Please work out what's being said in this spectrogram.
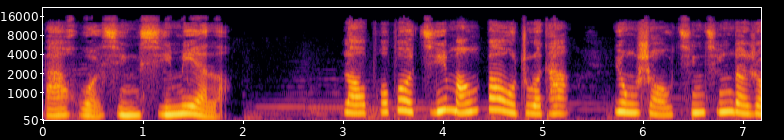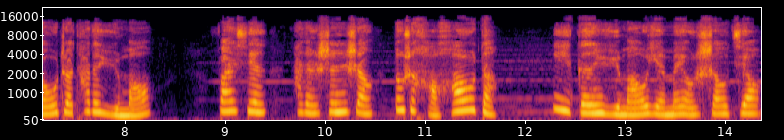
把火星熄灭了。老婆婆急忙抱住了它，用手轻轻地揉着它的羽毛。发现它的身上都是好好的，一根羽毛也没有烧焦，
